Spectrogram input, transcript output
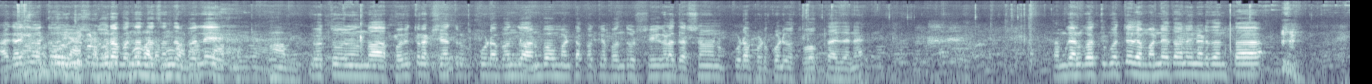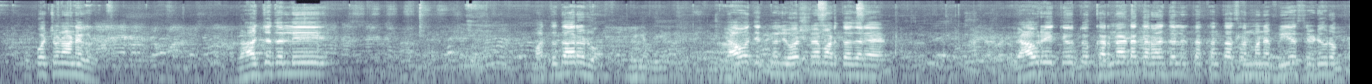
ಹಾಗಾಗಿ ಇವತ್ತು ದೂರ ಬಂದಂಥ ಸಂದರ್ಭದಲ್ಲಿ ಇವತ್ತು ನಮ್ಮ ಪವಿತ್ರ ಕ್ಷೇತ್ರಕ್ಕೂ ಕೂಡ ಬಂದು ಅನುಭವ ಮಂಟಪಕ್ಕೆ ಬಂದು ಶ್ರೀಗಳ ದರ್ಶನವನ್ನು ಕೂಡ ಪಡ್ಕೊಂಡು ಇವತ್ತು ಹೋಗ್ತಾ ಇದ್ದೇನೆ. ತಮಗೆ ಅಲ್ಲಿ ಗೊತ್ತು, ಗೊತ್ತಿದೆ, ಮೊನ್ನೆ ತಾನೇ ನಡೆದಂಥ ಉಪಚುನಾವಣೆಗಳು. ರಾಜ್ಯದಲ್ಲಿ ಮತದಾರರು ಯಾವ ದಿಕ್ಕಿನಲ್ಲಿ ಯೋಚನೆ ಮಾಡ್ತಾ ಇದ್ದಾರೆ ಯಾವ ರೀತಿ ಇವತ್ತು ಕರ್ನಾಟಕ ರಾಜ್ಯದಲ್ಲಿರ್ತಕ್ಕಂಥ ಸನ್ಮಾನ್ಯ ಬಿ ಎಸ್ ಯಡಿಯೂರಪ್ಪ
